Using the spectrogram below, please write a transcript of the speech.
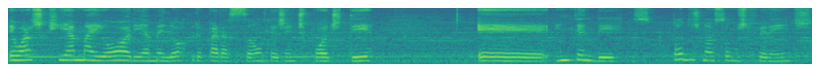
Eu acho que a maior e a melhor preparação que a gente pode ter é entender que todos nós somos diferentes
